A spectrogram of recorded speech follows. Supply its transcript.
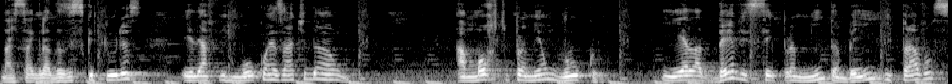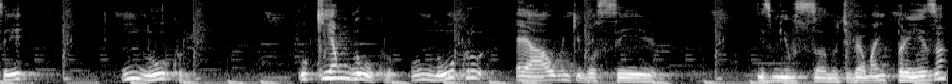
nas Sagradas Escrituras, ele afirmou com exatidão: a morte para mim é um lucro e ela deve ser para mim também e para você um lucro. O que é um lucro? Um lucro é algo em que você, esmiuçando, tiver uma empresa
